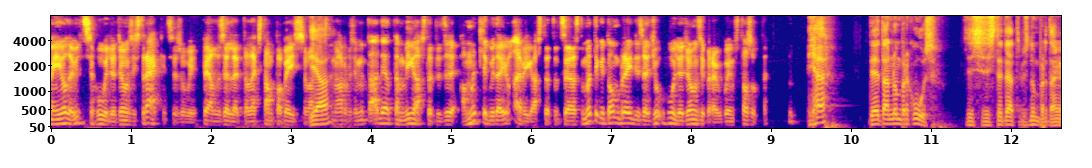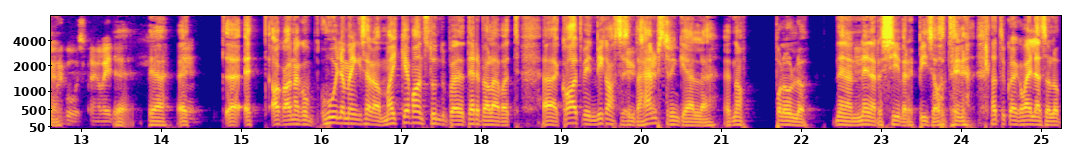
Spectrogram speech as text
me ei ole üldse Julio Jones'ist rääkinud see suvi. peale selle, et ta läks Tampa Bay'sse, me arvasime, et aa tead, ta on vigastatud. aga mõtle, kui ta ei ole vigastatud see aasta, mõtle, kui Tom Brady sai Julio Jones'i praegu põhimõtteliselt tasuta. jah, ta on number kuus, siis, siis te teate, mis number ta on. number kuus, väga veider. jah, et et aga nagu Julio mängis ära, Mike Evans tundub terve olevat. Kadrin vigastas enda hamstringi jälle, et noh, pole hullu neil on, neil on receiver'id piisavalt, on ju, natuke aega väljas olla,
